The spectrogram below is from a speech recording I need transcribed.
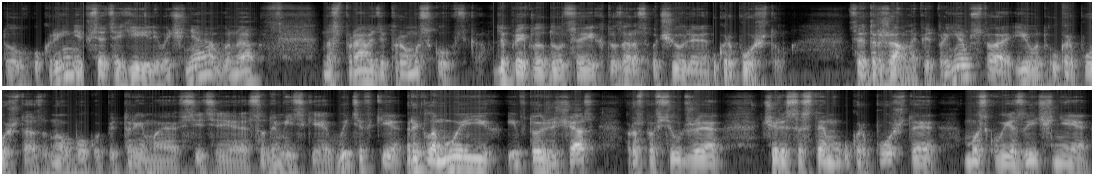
то в Україні вся ця гейлівичня, вона насправді промосковська. Для прикладу, цей хто зараз очолює Укрпошту. Це державне підприємство, і от Укрпошта з одного боку підтримує всі ці содоміцькі витівки, рекламує їх і в той же час розповсюджує через систему Укрпошти москвоязичні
